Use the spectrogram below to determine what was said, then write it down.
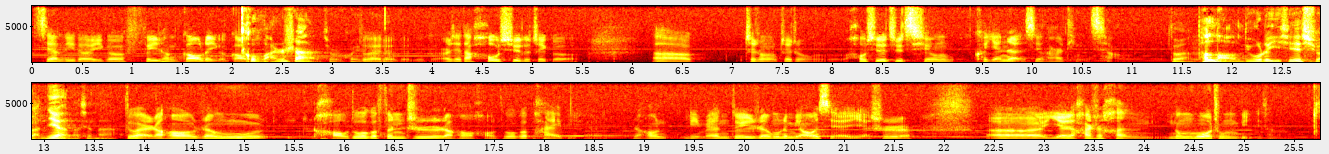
建立的一个非常高的一个高度。特完善，就是会对对对对对，而且它后续的这个，呃，这种这种后续的剧情可延展性还是挺强的。对他老留着一些悬念呢。现在对，然后人物好多个分支，然后好多个派别，然后里面对于人物的描写也是，呃，也还是很浓墨重笔的。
